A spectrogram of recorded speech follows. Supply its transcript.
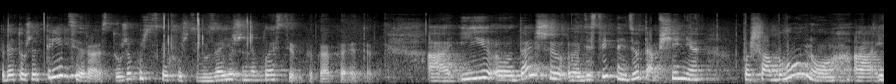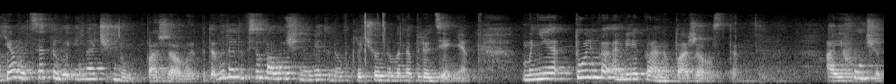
Когда это уже третий раз, то уже хочется сказать, слушайте, ну заезженная пластинка какая-то. А, и э, дальше э, действительно идет общение по шаблону, а, и я вот с этого и начну, пожалуй. Вот это все получено методом включенного наблюдения. Мне только американо, пожалуйста. А их учат,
